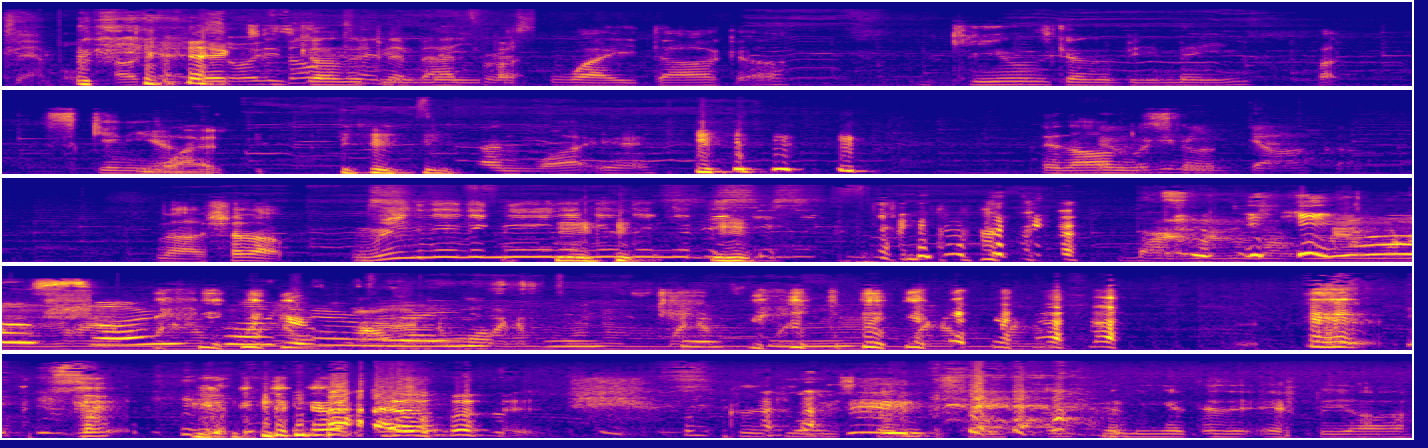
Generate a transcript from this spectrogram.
example. Okay, so Dex is gonna be me, for us. but way darker. Keelan's gonna be me, but skinnier What? and white, yeah. and I'm what do just you gonna. mean darker? Nah, shut up. Ding. You're so fucking racist. I'm clicking this conversation and sending it to the FBI.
